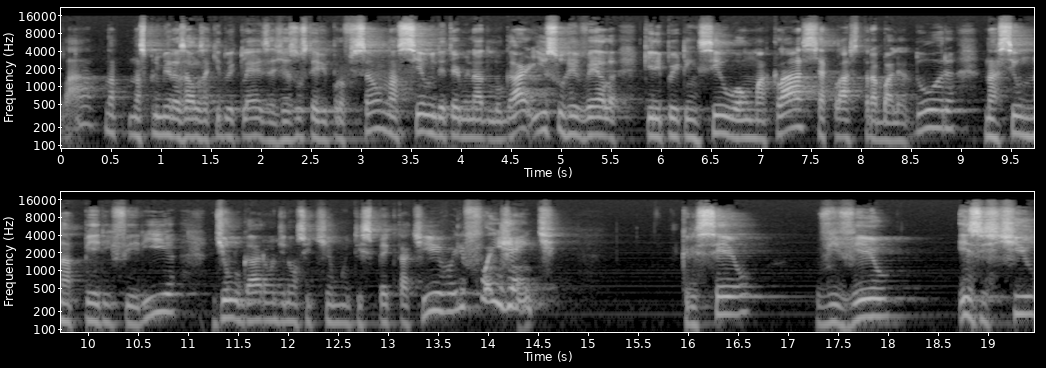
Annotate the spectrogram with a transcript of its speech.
Lá na, nas primeiras aulas aqui do Eclésia, Jesus teve profissão, nasceu em determinado lugar, e isso revela que ele pertenceu a uma classe, a classe trabalhadora, nasceu na periferia, de um lugar onde não se tinha muita expectativa. Ele foi gente. Cresceu, viveu, existiu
